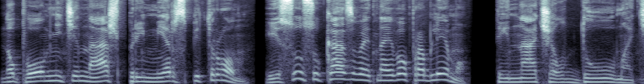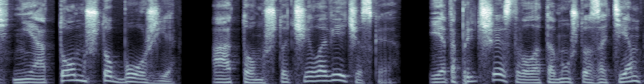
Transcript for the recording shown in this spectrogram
Но помните наш пример с Петром. Иисус указывает на его проблему. Ты начал думать не о том, что Божье, а о том, что человеческое. И это предшествовало тому, что затем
